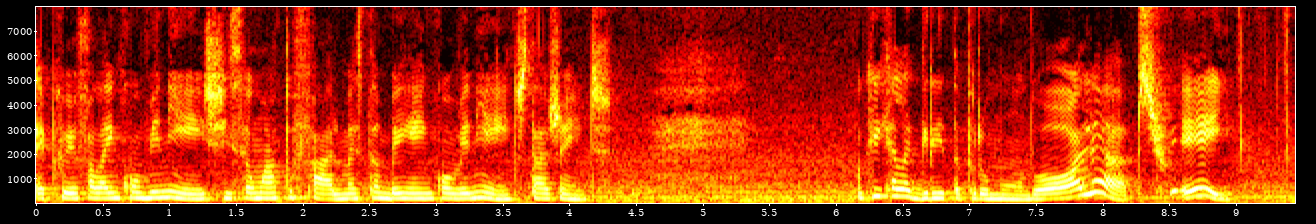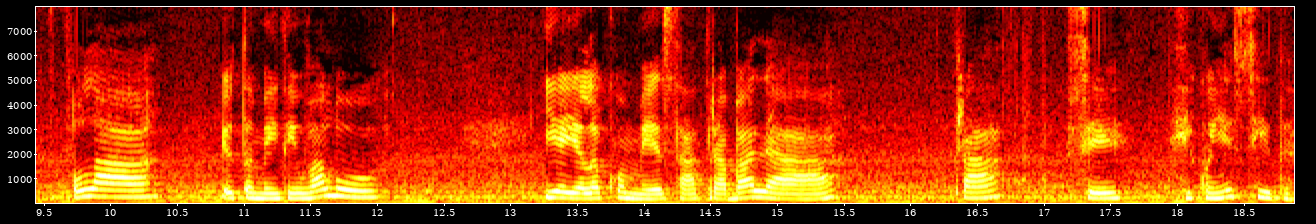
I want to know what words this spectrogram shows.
É porque eu ia falar inconveniente, isso é um ato falho, mas também é inconveniente, tá, gente? O que, que ela grita para o mundo? Olha, ei, olá, eu também tenho valor. E aí ela começa a trabalhar para ser reconhecida.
